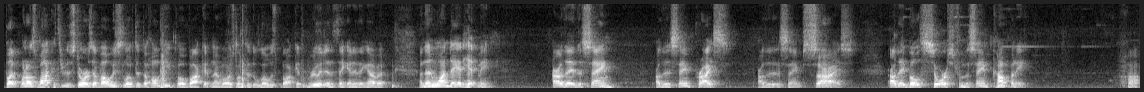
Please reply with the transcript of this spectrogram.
But when I was walking through the stores, I've always looked at the Home Depot bucket and I've always looked at the Lowe's bucket. Really didn't think anything of it. And then one day it hit me. Are they the same? Are they the same price? Are they the same size? Are they both sourced from the same company? Huh.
